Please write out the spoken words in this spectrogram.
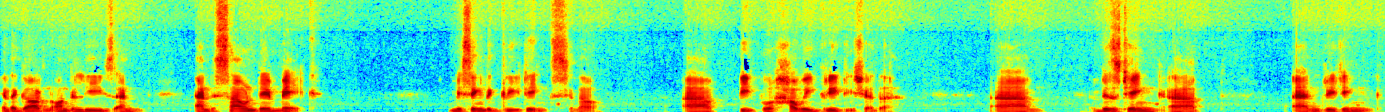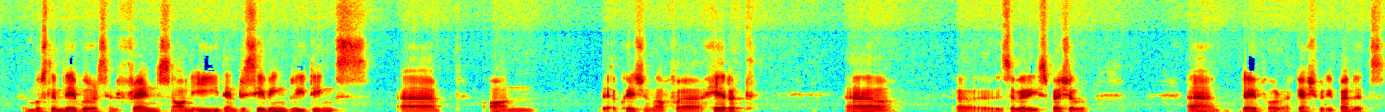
in the garden on the leaves and and the sound they make missing the greetings you know uh, people how we greet each other um, visiting uh, and greeting muslim neighbors and friends on eid and receiving greetings uh, on the occasion of uh, Herath. Uh, uh, it's a very special uh, day for Kashmiri Pandits.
